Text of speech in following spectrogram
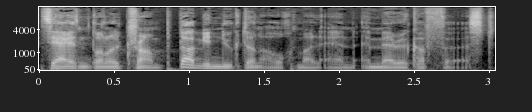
sie heißen Donald Trump. Da genügt dann auch mal ein America First.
